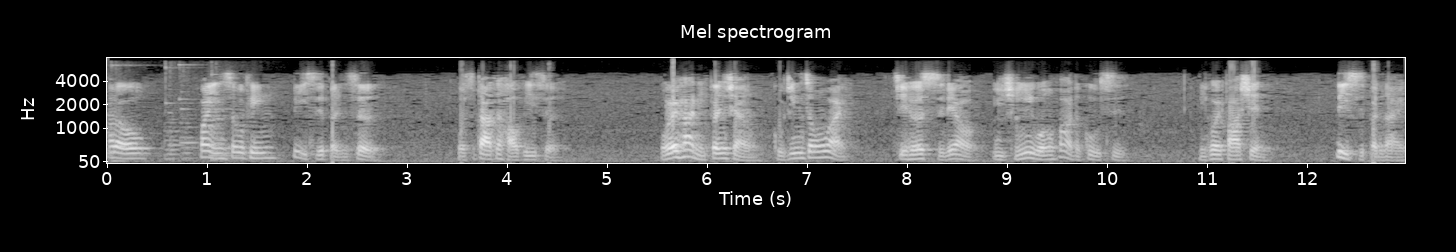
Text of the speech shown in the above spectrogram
Hello，欢迎收听《历史本色》，我是大特豪皮舍，我会和你分享古今中外结合史料与情谊文化的故事。你会发现，历史本来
